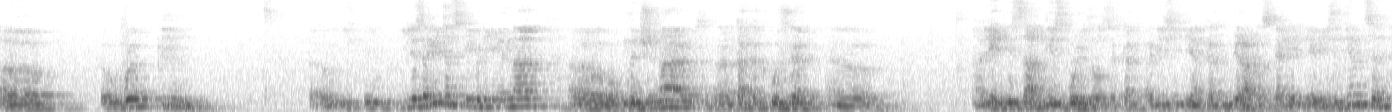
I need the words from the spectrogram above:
Э, в э, Елизаветинские времена э, начинают, так как уже летний сад не использовался как резидент, как императорская летняя резиденция,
